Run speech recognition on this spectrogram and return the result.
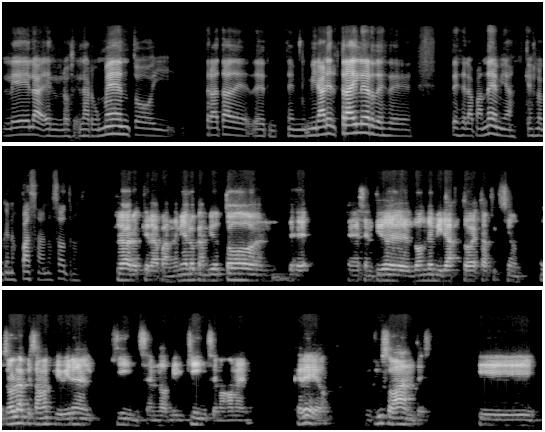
lee el, el, argumento y trata de, mirar el tráiler desde, desde la pandemia, que es lo que nos pasa a nosotros. Claro, es que la pandemia lo cambió todo en, en el sentido de dónde mirás toda esta ficción. Nosotros la empezamos a escribir en el 15, en 2015 más o menos, creo, incluso antes. Y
